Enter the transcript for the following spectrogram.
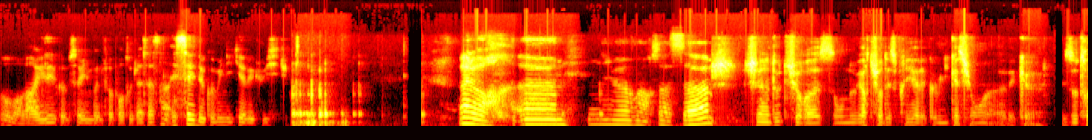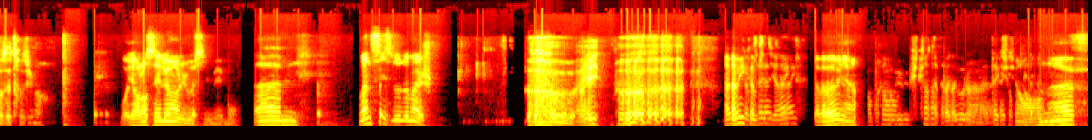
Bon, bah, on va régler comme ça une bonne fois pour toute l'assassin. Essaye de communiquer avec lui si tu peux. Alors, euh, il va avoir ça, ça. J'ai un doute sur euh, son ouverture d'esprit à la communication euh, avec euh, les autres êtres humains. Bon, il a relancé le 1 lui aussi, mais bon. Euh, 26 de dommages. Euh, allez Ah, oui, comme, ça, direct. Ça va bien. En préambule, putain, t'as pas de bol, hein. attaque sur En prix. 9.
